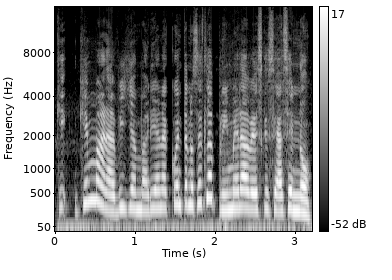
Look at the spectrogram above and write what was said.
Qué, qué maravilla, Mariana. Cuéntanos, ¿es la primera vez que se hace no?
